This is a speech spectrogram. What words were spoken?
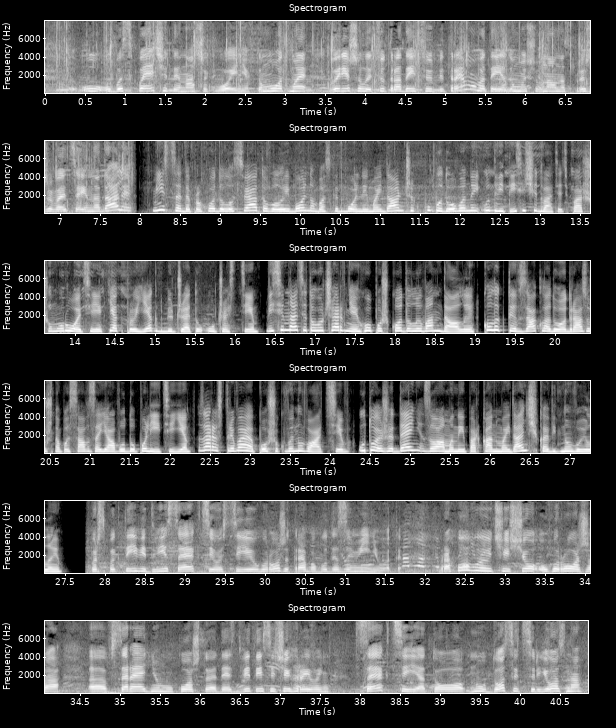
убезпечити наших воїнів. Тому от ми вирішили цю традицію підтримувати. Я думаю, що вона у нас приживеться і надалі. Місце, де проходило свято, волейбольно-баскетбольний майданчик, побудований у 2021 році як проєкт бюджету участі. 18 червня його пошкодили вандали. Колектив закладу одразу ж написав заяву до поліції. Зараз триває пошук винуватців. У той же день зламаний паркан майданчика відновили. В перспективі дві секції ось цієї огорожі треба буде замінювати, враховуючи, що огорожа е, в середньому коштує десь 2000 гривень секція, то ну досить серйозна.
